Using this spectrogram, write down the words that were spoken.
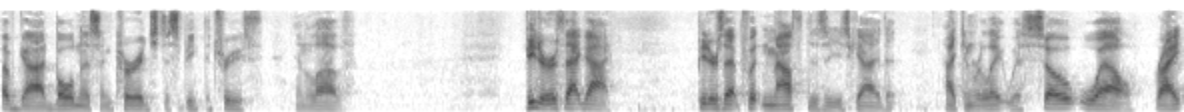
of God, boldness and courage to speak the truth and love. Peter is that guy. Peter's that foot and mouth disease guy that I can relate with so well, right?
